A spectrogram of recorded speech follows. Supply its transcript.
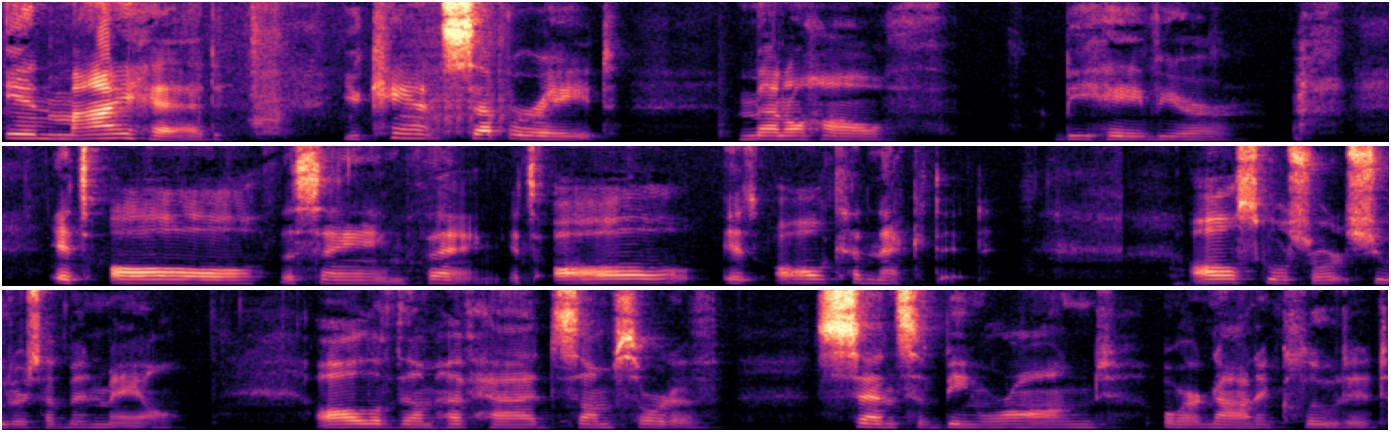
In my head, you can't separate mental health, behavior. It's all the same thing. It's all it's all connected. All school short shooters have been male. All of them have had some sort of sense of being wronged or not included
